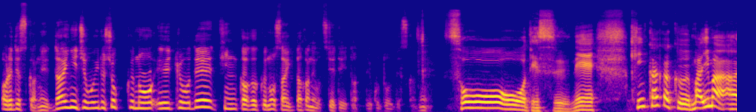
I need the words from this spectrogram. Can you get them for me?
あれですかね第二次オイルショックの影響で金価格の最高値をつけていたということですかね。そうですね金価格、まあ、今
